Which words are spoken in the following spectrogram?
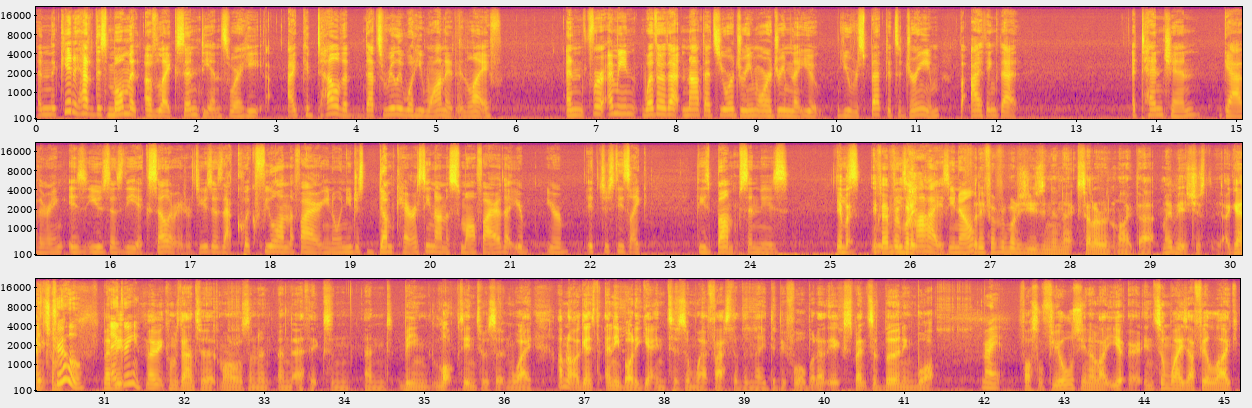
And the kid had this moment of like sentience where he, I could tell that that's really what he wanted in life. And for I mean, whether that not that's your dream or a dream that you you respect, it's a dream. But I think that attention gathering is used as the accelerator. It's used as that quick fuel on the fire. You know, when you just dump kerosene on a small fire, that you're you're it's just these like these bumps and these yeah, but these, if these everybody highs, you know. But if everybody's using an accelerant like that, maybe it's just again. it's it comes, true. Maybe I it- agree. maybe it comes down to morals and and ethics and and being locked into a certain way. I'm not against anybody getting to somewhere faster than they did before, but at the expense of burning what Right. fossil fuels. You know, like you, in some ways, I feel like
